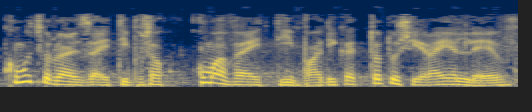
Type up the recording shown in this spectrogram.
cum îți organizai timpul sau cum aveai timp? Adică totuși erai elev,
